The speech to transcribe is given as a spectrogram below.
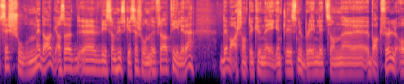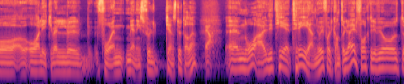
Sesjonen i dag, altså eh, vi som husker sesjoner fra tidligere, det var sånn at du kunne egentlig snuble inn litt sånn eh, bakfull, og, og allikevel eh, få en meningsfull tjeneste ut av det. Ja. Eh, Nå er de trener jo i forkant og greier. Folk driver jo og,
